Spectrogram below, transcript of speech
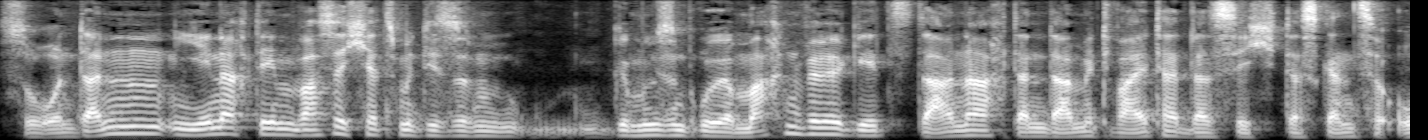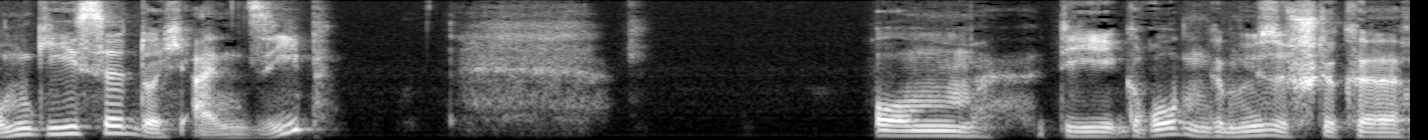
So, und dann, je nachdem, was ich jetzt mit diesem Gemüsebrühe machen will, geht's danach dann damit weiter, dass ich das Ganze umgieße durch ein Sieb, um die groben Gemüsestücke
